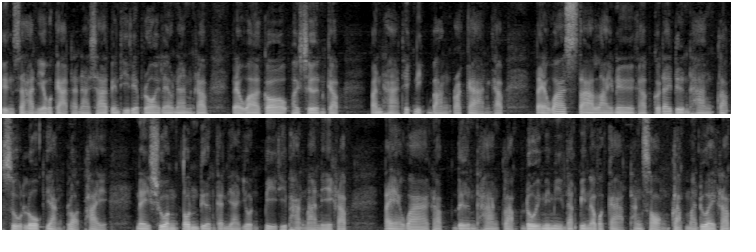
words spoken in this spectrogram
ถึงสถานีอวกาศนานาชาติเป็นที่เรียบร้อยแล้วนั้นครับ แต่ว่าก็เผชิญกับปัญหาเทคนิคบางประการครับ แต่ว่า Starliner ครับก็ได้เดินทางกลับสู่โลกอย่างปลอดภัย ในช่วงต้นเดือนกันยายนปีที่ผ่านมานี้ครับ แต่ว่าครับเดินทางกลับโดยไม่มีนักบินอวกาศทั้งสองกลับมาด้วยครับ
